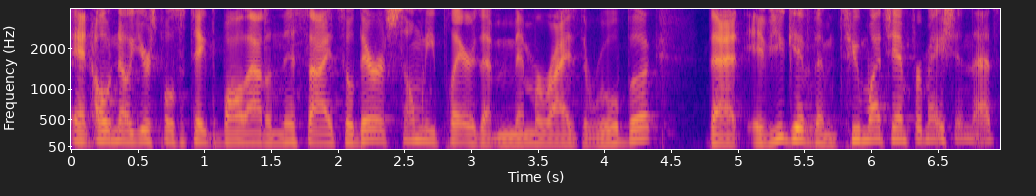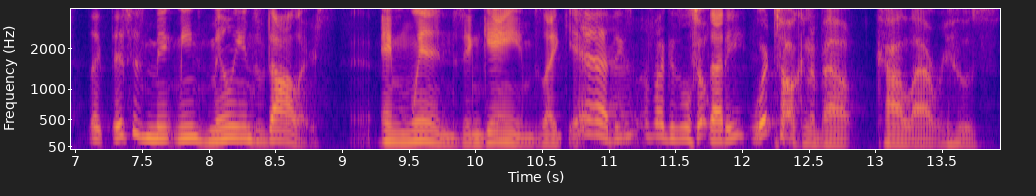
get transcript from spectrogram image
and oh no, you're supposed to take the ball out on this side. So there are so many players that memorize the rule book that if you give them too much information, that's like this is means millions of dollars and wins and games. Like yeah, these motherfuckers will So study. We're talking about Kyle Lowry, who's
